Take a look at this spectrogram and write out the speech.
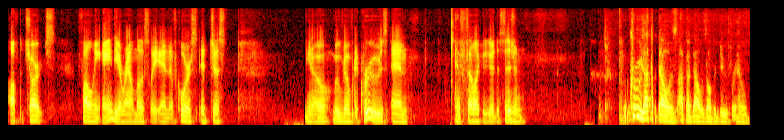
off the charts, following Andy around mostly. And of course, it just, you know, moved over to Cruz, and it felt like a good decision. Cruz, I thought that was I thought that was overdue for him.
